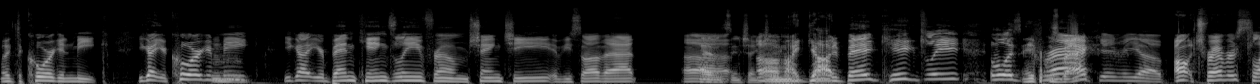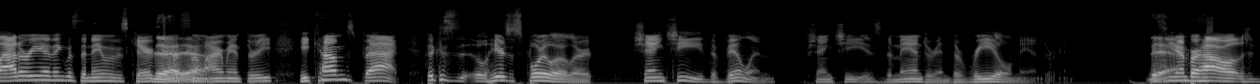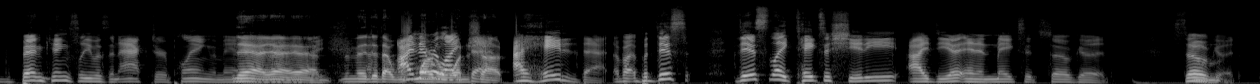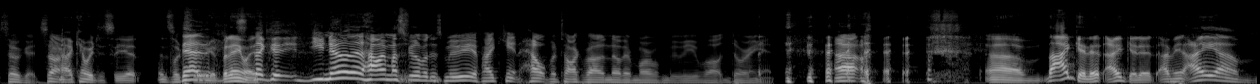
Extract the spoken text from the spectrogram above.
like the Korg and Miek. You got your Korg and Mhm. Miek. You got your Ben Kingsley from Shang Chi. If you saw that. Uh, I haven't seen Shang-Chi. Oh my God, Ben Kingsley was He back? cracking me up. Oh, Trevor Slattery, I think was the name of his character Yeah, from yeah. Iron Man Three. He comes back because oh, here's a spoiler alert: Shang Chi, the villain of Shang Chi, is the Mandarin, the real Mandarin. Because Yeah. you remember how Ben Kingsley was an actor playing the Mandarin. Yeah, yeah, yeah. Then they did that I never liked one that. shot. I hated that about, but this this like takes a shitty idea and it makes it so good, so Mm. good, so good. Sorry. I can't wait to see it. It looks That- really good. But anyway, like, uh, you know that how I must feel about this movie if I can't help but talk about another Marvel movie while during it. Uh, um, no, I get it. I get it. I mean, I um,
